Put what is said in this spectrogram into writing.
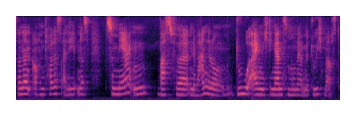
sondern auch ein tolles Erlebnis zu merken, was für eine Wandlung du eigentlich den ganzen Monat mit durchmachst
